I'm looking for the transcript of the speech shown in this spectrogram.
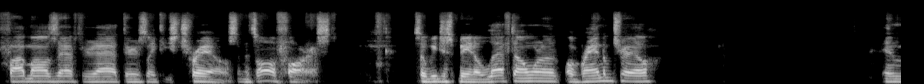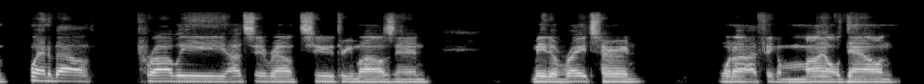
Five miles after that, there's like these trails, and it's all forest. So we just made a left on one a random trail, and went about probably I'd say around two three miles in. Made a right turn, went I think a mile down,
